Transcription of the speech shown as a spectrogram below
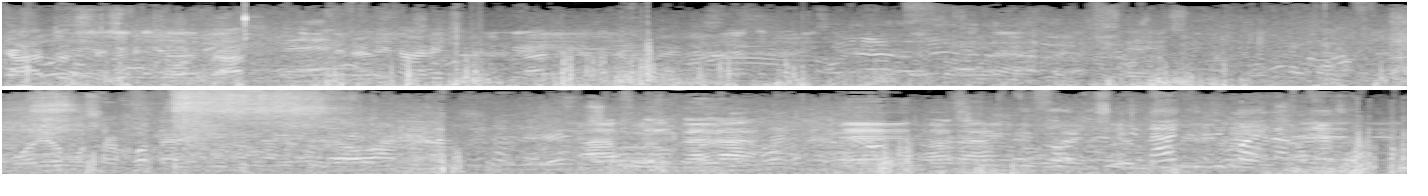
κάτω στην πόρτα και δεν είχα ρίξει κάτι Μπορεί όμως αρχόταν Αυτό καλά. Ε, τώρα... Σκηνάκι τι πάει να πιάσει;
